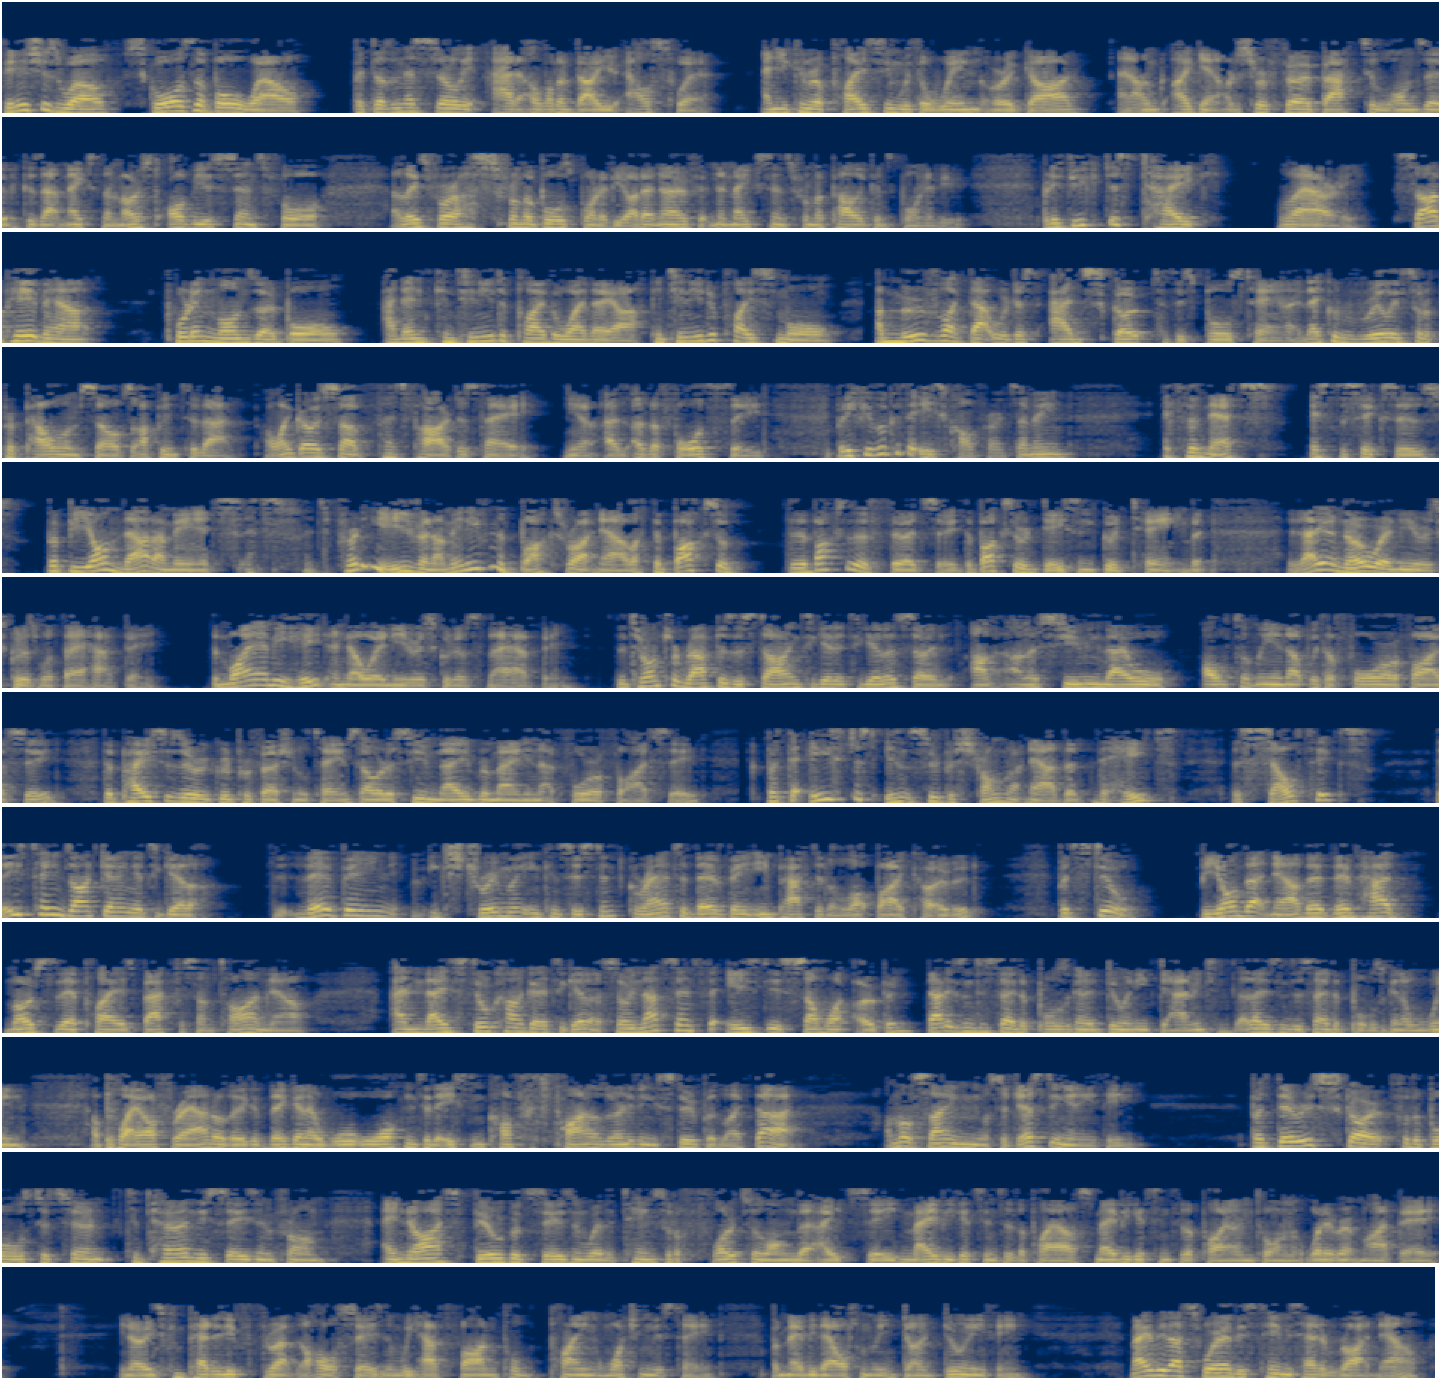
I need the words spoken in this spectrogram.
finishes well, scores the ball well, but doesn't necessarily add a lot of value elsewhere, and you can replace him with a wing or a guard, and I'm, again, I'll just refer back to Lonzo because that makes the most obvious sense for, at least for us from a Bulls point of view. I don't know if it makes sense from a Pelicans point of view. But if you could just take Lauri, sub him out, put in Lonzo Ball, and then continue to play the way they are, continue to play small, a move like that would just add scope to this Bulls team. They could really sort of propel themselves up into that. I won't go as far as to say, you know, as, as a fourth seed. But if you look at the East Conference, I mean, it's the Nets, it's the Sixers, but beyond that, I mean, it's it's it's pretty even. I mean, even the Bucks right now, like the Bucks are the Bucks are the third seed. The Bucks are a decent, good team, but they are nowhere near as good as what they have been. The Miami Heat are nowhere near as good as they have been. The Toronto Raptors are starting to get it together, so I'm assuming they will ultimately end up with a four or five seed. The Pacers are a good professional team, so I would assume they remain in that four or five seed. But the East just isn't super strong right now. The, the Heat, the Celtics, these teams aren't getting it together. They've been extremely inconsistent. Granted, they've been impacted a lot by COVID, but still, beyond that now, they've had most of their players back for some time now and they still can't get it together. So in that sense, the East is somewhat open. That isn't to say the Bulls are going to do any damage. That isn't to say the Bulls are going to win a playoff round or they're, they're going to walk into the Eastern Conference Finals or anything stupid like that. I'm not saying or suggesting anything, but there is scope for the Bulls to turn to turn this season from a nice feel-good season where the team sort of floats along the eighth seed, maybe gets into the playoffs, maybe gets into the play-in tournament, whatever it might be you know, he's competitive throughout the whole season. We have fun playing and watching this team, but maybe they ultimately don't do anything. Maybe that's where this team is headed right now.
